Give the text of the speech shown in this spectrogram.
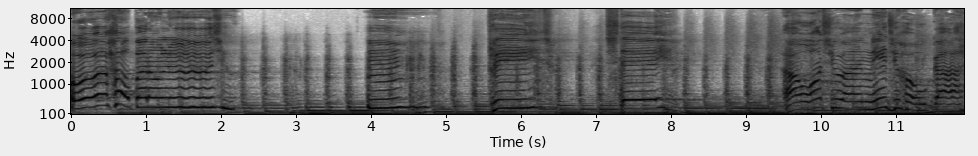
Oh, I hope I don't lose oh God.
